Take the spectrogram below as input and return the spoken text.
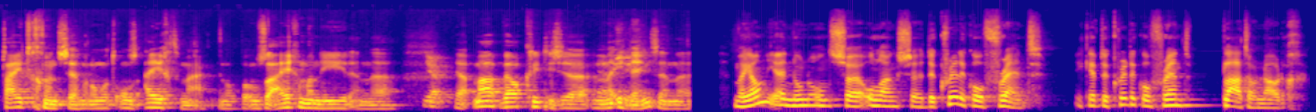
tijd gunt zeg maar, om het ons eigen te maken. En op onze eigen manier. En, uh, ja. Ja, maar wel kritisch ja, meedenkt. En, Marjan, jij noemde ons onlangs de critical friend. Ik heb de critical friend Plato nodig.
